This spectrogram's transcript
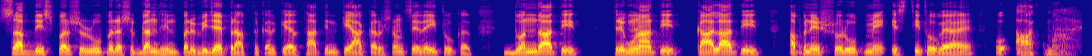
शब्द, स्पर्श, रूप, रस, गंध इन पर विजय प्राप्त करके, अर्थात इनके आकर्षण से रहित होकर द्वंद्वातीत त्रिगुणातीत, कालातीत, अपने स्वरूप में स्थित हो गया है, वो आत्मा है।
